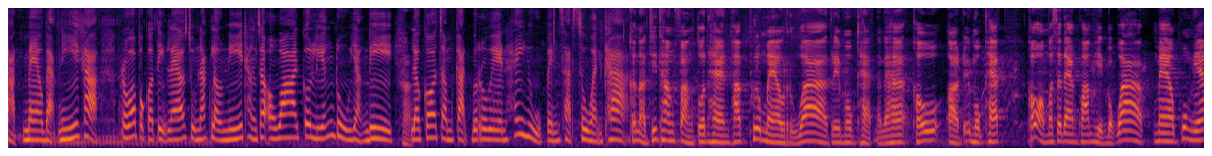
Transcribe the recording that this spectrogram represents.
กัดแมวแบบนี้ค่ะ เพราะว่าปกติแล้วสุนัขเหล่านี้ทางเจ้าอาวาสก็เลี้ยงดูอย่างดีครับแล้วก็จำกัดบริเวณให้อยู่เป็นสัดส่วนค่ะ ขณะที่ทางฝั่งตัวแทนพักเพื่อแมวหรือว่าเรโมแคทนะฮะเขาเรโมแคทเขาออกมาแสดงความเห็นบอกว่าแมวพวกเนี้ย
